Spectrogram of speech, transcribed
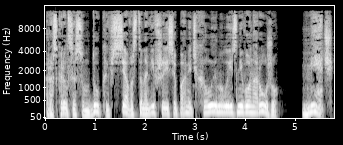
Раскрылся сундук, и вся восстановившаяся память хлынула из него наружу. Меч!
